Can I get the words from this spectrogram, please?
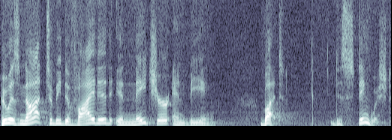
who is not to be divided in nature and being, but distinguished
